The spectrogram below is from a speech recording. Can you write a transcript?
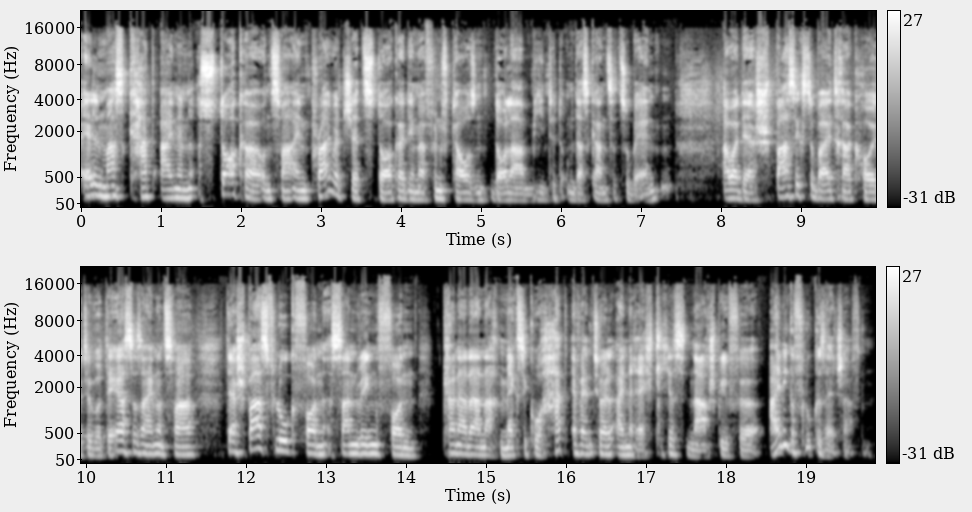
Elon Musk hat einen Stalker, und zwar einen Private Jet Stalker, dem er 5000 Dollar bietet, um das Ganze zu beenden. Aber der spaßigste Beitrag heute wird der erste sein, und zwar der Spaßflug von Sunwing von Kanada nach Mexiko hat eventuell ein rechtliches Nachspiel für einige Fluggesellschaften.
